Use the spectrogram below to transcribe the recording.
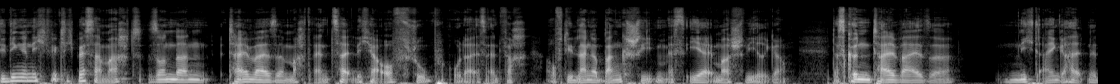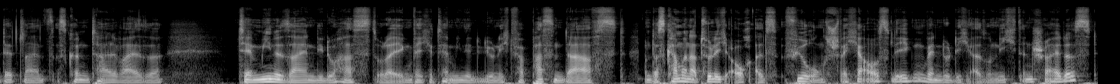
die Dinge nicht wirklich besser macht, sondern teilweise macht ein zeitlicher Aufschub oder es einfach auf die lange Bank schieben es eher immer schwieriger. Das können teilweise nicht eingehaltene Deadlines, es können teilweise Termine sein, die du hast oder irgendwelche Termine, die du nicht verpassen darfst. Und das kann man natürlich auch als Führungsschwäche auslegen, wenn du dich also nicht entscheidest.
